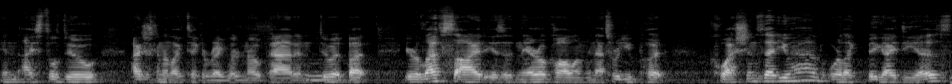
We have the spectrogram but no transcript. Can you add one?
and I still do. I just kind of like take a regular notepad and do Mm. it. But your left side is a narrow column, and that's where you put questions that you have or like big ideas.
